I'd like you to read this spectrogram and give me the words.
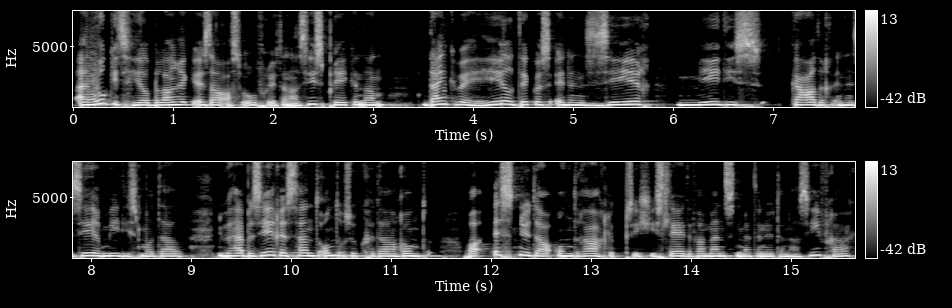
En ook iets heel belangrijk is dat als we over euthanasie spreken, dan denken we heel dikwijls in een zeer medisch kader, in een zeer medisch model. Nu, we hebben zeer recent onderzoek gedaan rond wat is nu dat ondraaglijk psychisch lijden van mensen met een euthanasievraag?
